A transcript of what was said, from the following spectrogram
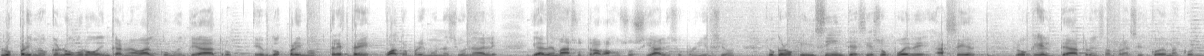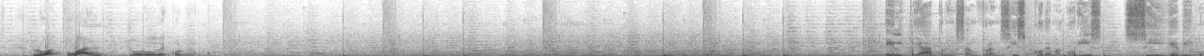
Los premios que logró en carnaval como en teatro, eh, dos premios, tres, tres, cuatro premios nacionales y además su trabajo social y su proyección. Yo creo que en síntesis eso puede hacer lo que es el teatro en San Francisco de Macorís. Lo actual yo lo desconozco. El teatro en San Francisco de Macorís sigue vivo.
